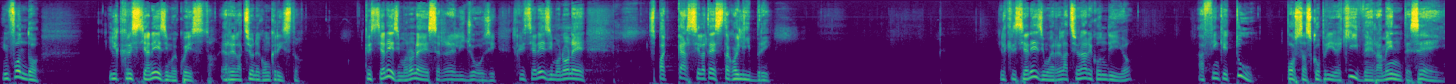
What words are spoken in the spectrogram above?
In fondo il cristianesimo è questo, è relazione con Cristo. Il cristianesimo non è essere religiosi, il cristianesimo non è spaccarsi la testa coi libri. Il cristianesimo è relazionare con Dio affinché tu possa scoprire chi veramente sei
